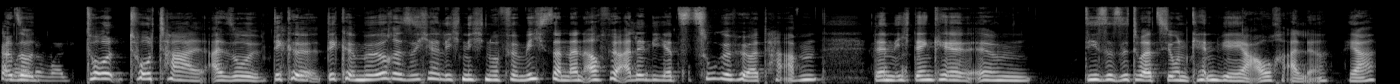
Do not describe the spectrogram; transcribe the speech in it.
also to total. Also dicke, dicke Möhre sicherlich nicht nur für mich, sondern auch für alle, die jetzt zugehört haben. Denn ich denke, ähm, diese Situation kennen wir ja auch alle, ja.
